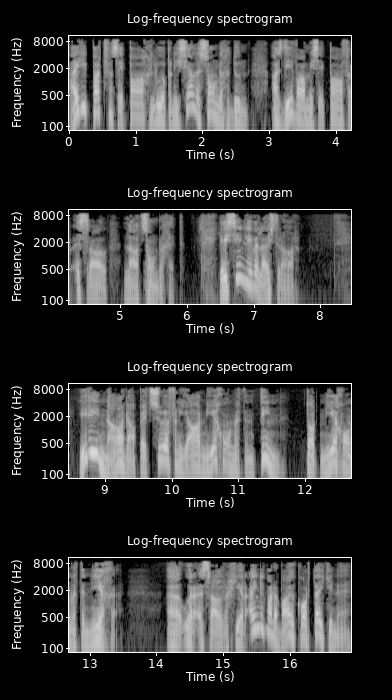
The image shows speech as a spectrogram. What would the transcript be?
Hy het die pad van sy pa geloop en dieselfde sonde gedoen as die waarmee sy pa vir Israel laat sondig het. Jy sien, liewe luisteraar, hierdie Nadab het so van die jaar 910 tot 909 uh oor Israel regeer. Eintlik maar 'n baie kort tydjie, né?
